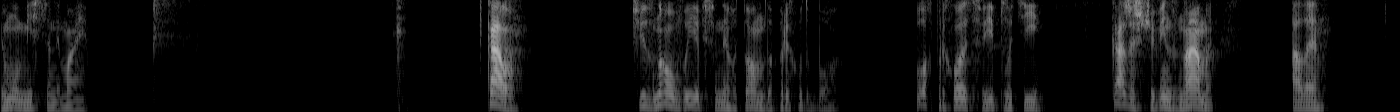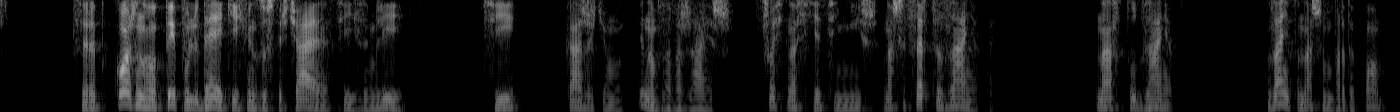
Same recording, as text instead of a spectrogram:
Йому місця немає. Цікаво. Світ знову виявився не готовим до приходу Бога. Бог приходить в своїй плоті, каже, що Він з нами, але серед кожного типу людей, яких він зустрічає на цій землі, всі кажуть йому: ти нам заважаєш, щось в нас є цінніше. Наше серце зайняте. Нас тут зайнято. Зайнято нашим бардаком,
